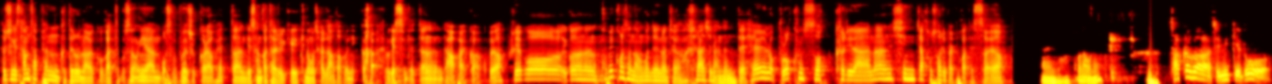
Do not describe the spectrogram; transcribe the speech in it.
솔직히 3, 4편 그대로 나올 것 같은 무성의한 모습을 보여줄 거라고 했던 예상과 다르게 이렇게 너무 잘 나오다 보니까 모르겠습니다. 일단은 나와봐야 것 같고요. 그리고 이거는 Comic-Con에서 나온 건지는 제가 확실하진 않는데 Halo Broken Circle이라는 신작 소설이 발표가 됐어요. 아이고, 또 나오네. 작가가 재밌게도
